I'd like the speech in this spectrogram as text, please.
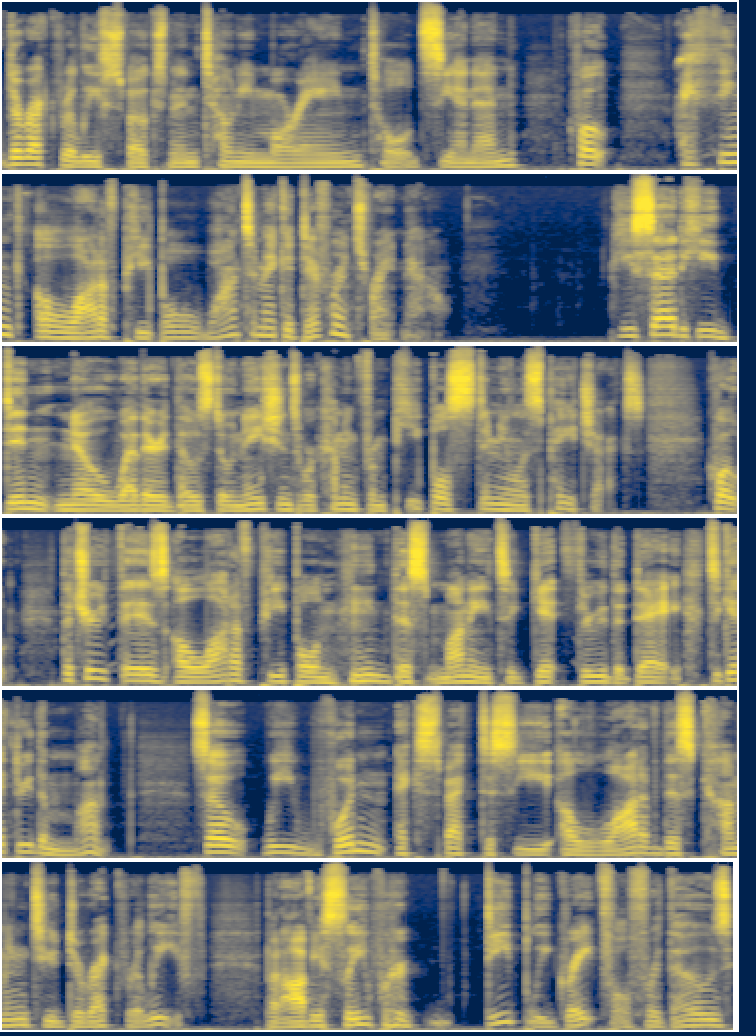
direct relief spokesman Tony Morain told CNN, quote, I think a lot of people want to make a difference right now. He said he didn't know whether those donations were coming from people's stimulus paychecks. Quote, the truth is, a lot of people need this money to get through the day, to get through the month. So we wouldn't expect to see a lot of this coming to direct relief. But obviously, we're deeply grateful for those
